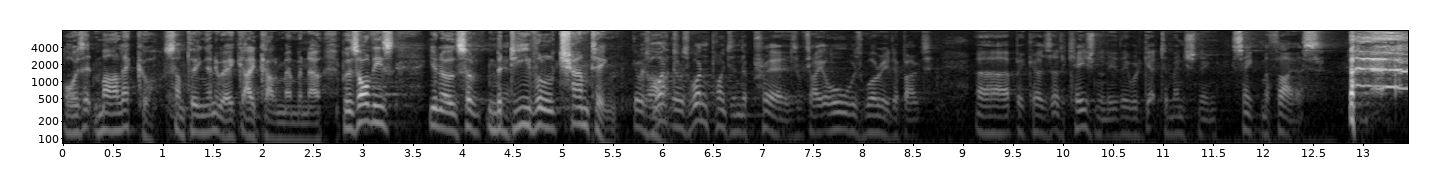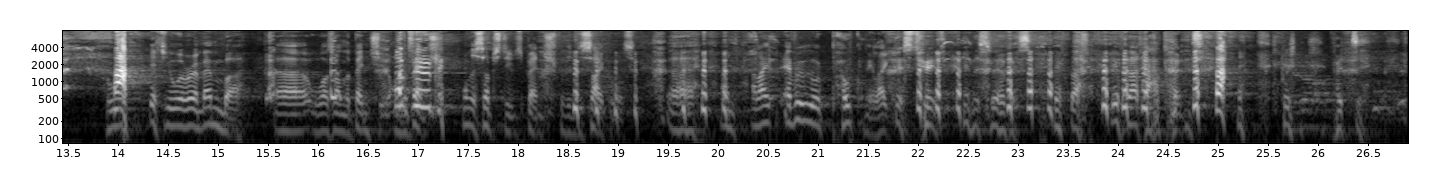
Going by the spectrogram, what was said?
Or is it Marlek or something? Anyway, I can't remember now. But it was all these, you know, sort of medieval chanting. There was, one, there was one point in the prayers which I always worried about. Uh, because occasionally they would get to mentioning St. Matthias who, if you will remember, uh, was on the bench, on the, bench, on the substitutes bench for the disciples. Uh, and and I, everyone would poke me like this to it in the service if that, if that happened. but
